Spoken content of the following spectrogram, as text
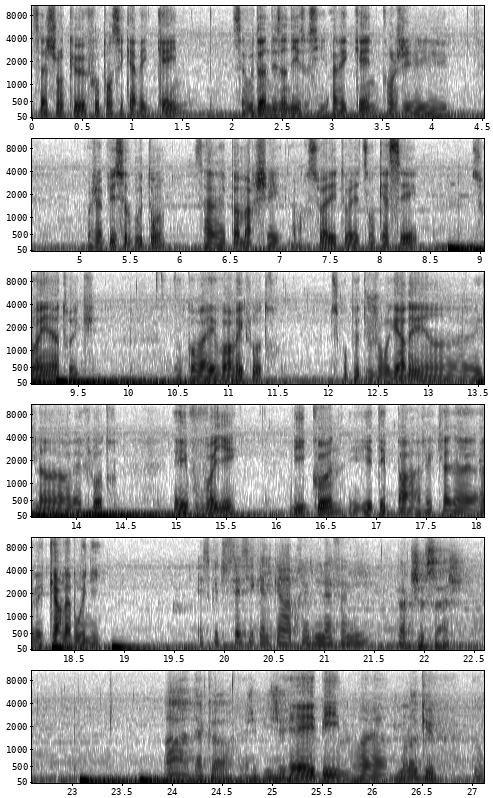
Sachant que, faut penser qu'avec Kane, ça vous donne des indices aussi. Avec Kane, quand j'ai... Quand j'ai appuyé sur le bouton, ça n'avait pas marché. Alors soit les toilettes sont cassées, soit il y a un truc. Donc on va aller voir avec l'autre. Parce qu'on peut toujours regarder hein, avec l'un avec l'autre. Et vous voyez, l'icône, il n'y était pas avec, la, avec Carla Bruni. Est-ce que tu sais si quelqu'un a prévenu la famille? Pas que je sache. Ah, d'accord, j'ai pigé. Et bim, voilà. Je m'en occupe. Donc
